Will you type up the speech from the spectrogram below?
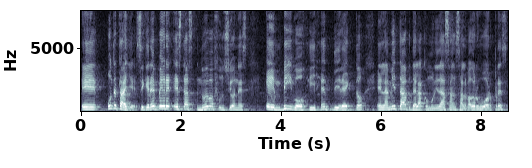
eh, un detalle, si querés ver estas nuevas funciones en vivo y en directo en la meetup de la comunidad San Salvador WordPress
